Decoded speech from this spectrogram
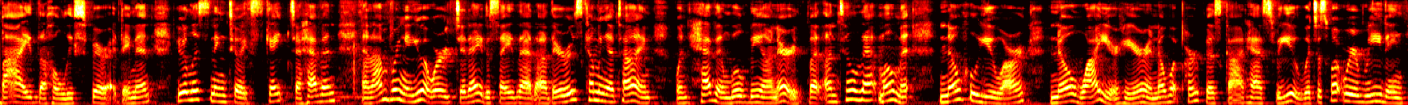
by the Holy Spirit. Amen. You're listening to Escape to Heaven, and I'm bringing you a word today to say that uh, there is coming a time when heaven will be on earth. But until that moment, know who you are, know why you're here, and know what purpose God has for you, which is what we're reading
